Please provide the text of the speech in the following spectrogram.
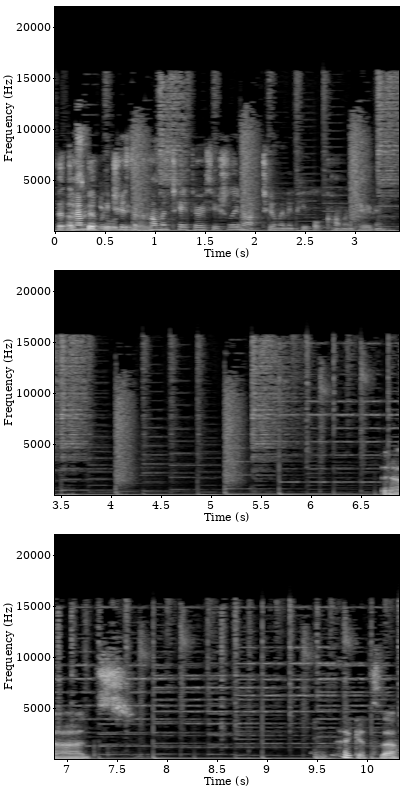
The A time that we choose to nice. commentate, there's usually not too many people commentating. yeah, it's it gets there.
